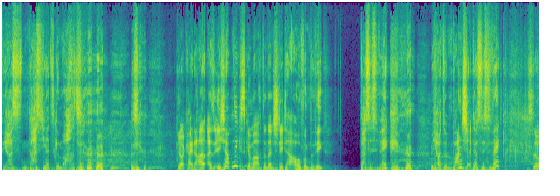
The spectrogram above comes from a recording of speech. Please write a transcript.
wie hast denn das jetzt gemacht? ja, keine Ahnung. Also ich habe nichts gemacht. Und dann steht er auf und bewegt. Das ist weg. Ich hatte einen Bandschein, das ist weg. So.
